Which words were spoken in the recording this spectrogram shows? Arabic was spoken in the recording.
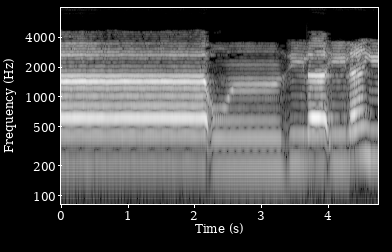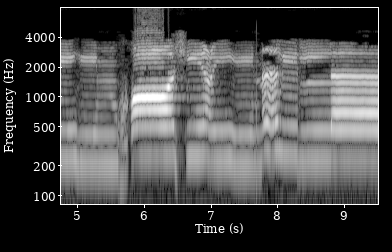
أنزل إليهم خاشعين لله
